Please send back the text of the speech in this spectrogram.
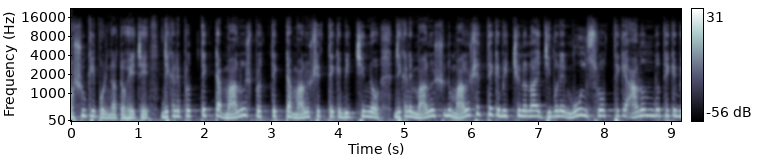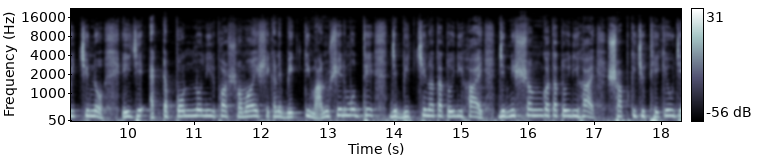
অসুখে পরিণত হয়েছে। যেখানে প্রত্যেকটা মানুষ প্রত্যেকটা মানুষের থেকে বিচ্ছিন্ন, যেখানে মানুষ শুধু মানুষের থেকে বিচ্ছিন্ন নয়, জীবনের মূল স্রোত থেকে, আনন্দ থেকে বিচ্ছিন্ন। এই যে একটা পণ্য নির্ভর সময়, সেখানে ব্যক্তি মানুষের মধ্যে যে বিচ্ছিন্নতা তৈরি হয়, যে নিঃসঙ্গতা তৈরি হয় সব কিছু থেকেও যে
